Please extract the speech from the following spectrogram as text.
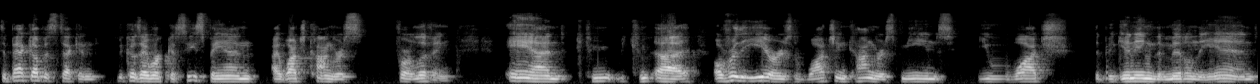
To back up a second, because I work at C-SPAN, I watch Congress for a living, and uh, over the years, watching Congress means you watch the beginning, the middle, and the end.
